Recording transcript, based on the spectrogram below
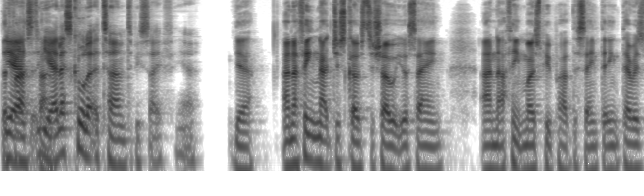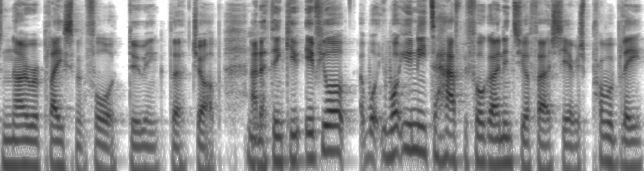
The yeah, first time. yeah. Let's call it a term to be safe. Yeah. Yeah. And I think that just goes to show what you're saying. And I think most people have the same thing. There is no replacement for doing the job. And Mm. I think you, if you're, what, what you need to have before going into your first year is probably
